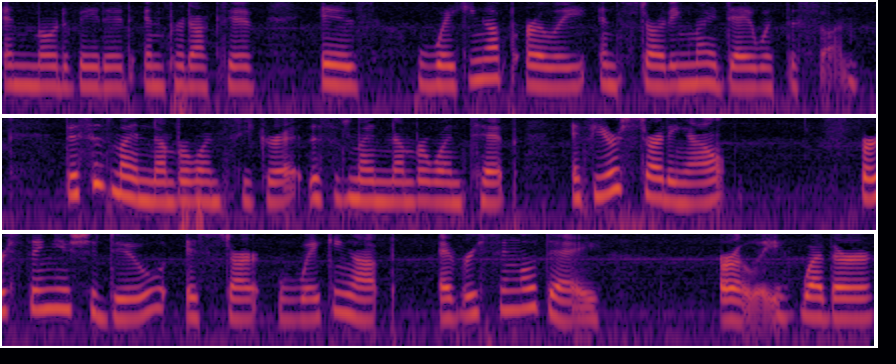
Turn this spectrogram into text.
and motivated and productive is waking up early and starting my day with the sun. This is my number one secret. This is my number one tip. If you're starting out, first thing you should do is start waking up every single day early, whether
